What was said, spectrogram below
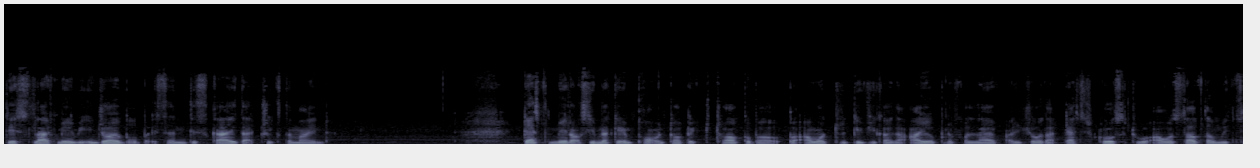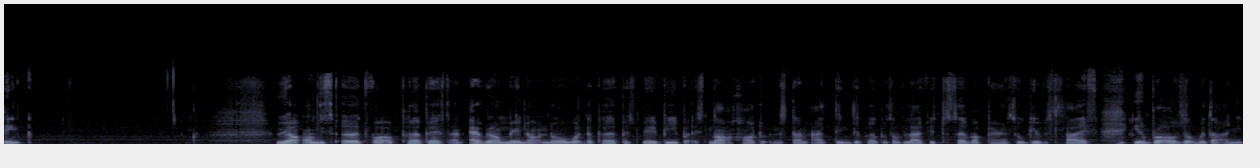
this life may be enjoyable, but it's a disguise that tricks the mind. Death may not seem like an important topic to talk about, but I want to give you guys an eye opener for life and show that death is closer to ourselves than we think. We are on this earth for a purpose and everyone may not know what the purpose may be but it's not hard to understand. I think the purpose of life is to serve our parents who gave us life, even brought us up without any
